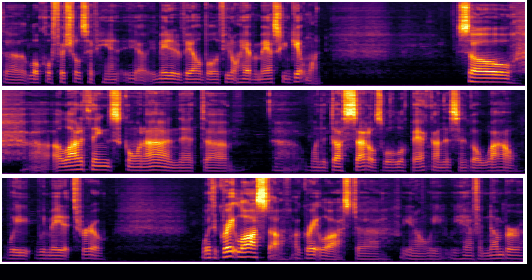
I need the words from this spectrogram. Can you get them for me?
the local officials have hand, you know, made it available. If you don't have a mask, you can get one. So, uh, a lot of things going on that uh, uh, when the dust settles, we'll look back on this and go, wow, we, we made it through. With a great loss, though, a great loss. Uh, you know, we, we have a number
